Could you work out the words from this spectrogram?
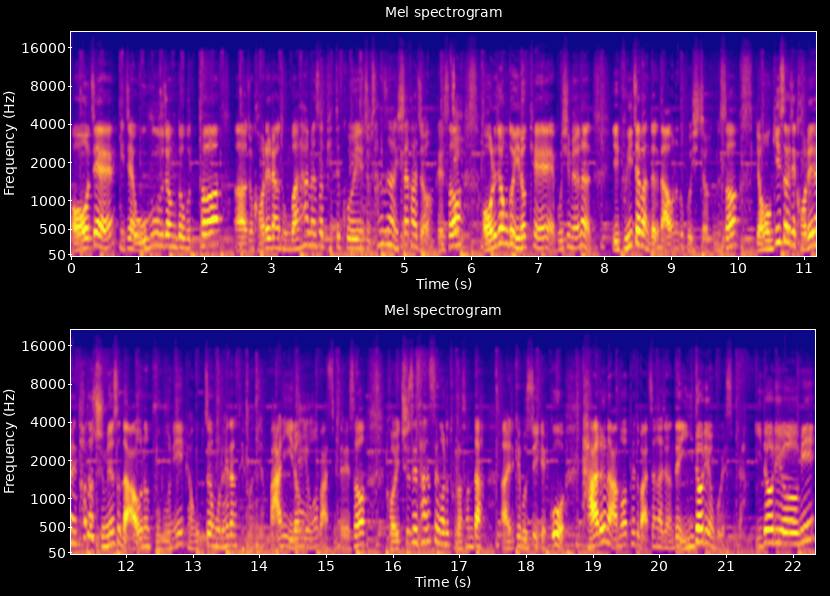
어, 제 이제 오후 정도부터 어, 좀 거래량 동반하면서 비트코인이 좀 상승하기 시작하죠. 그래서 네. 어느 정도 이렇게 보시면은 이 V자 반등 나오는 거 보시죠. 그러면서 여기서 이제 거래량이 터져주면서 나오는 부분이 변곡점으로 해당되거든요. 많이 이런 네. 경우가 많습니다. 그래서 거의 추세 상승으로 돌아선다 아, 이렇게 볼 수 있겠고 다른 암호화폐도 마찬가지인데 이더리움 보겠습니다. 이더리움이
